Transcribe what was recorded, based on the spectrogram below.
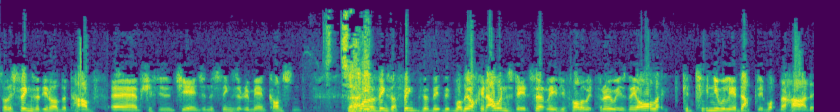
So there's things that, you know, that have uh, shifted and changed and there's things that remain constant. So one of the things I think that, the, the, well, the Okinawans did, certainly if you follow it through, is they all like, continually adapted what they had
